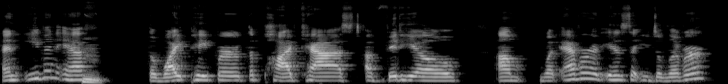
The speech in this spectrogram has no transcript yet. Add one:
and even if hmm. the white paper the podcast a video um, whatever it is that you deliver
